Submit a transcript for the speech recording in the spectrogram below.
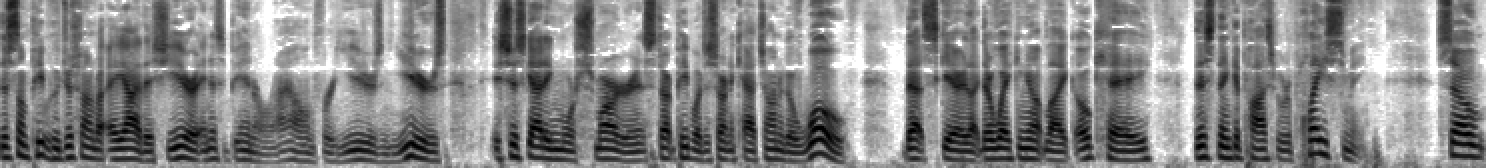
there's some people who just found about AI this year and it's been around for years and years. It's just getting more smarter and it start people are just starting to catch on and go, whoa, that's scary. Like they're waking up like, okay, this thing could possibly replace me. So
